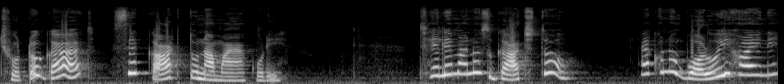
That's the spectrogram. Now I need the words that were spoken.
ছোট গাছ সে কাটতো না মায়া করে। ছেলে মানুষ গাছ তো, এখনও বড়ই হয়নি।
